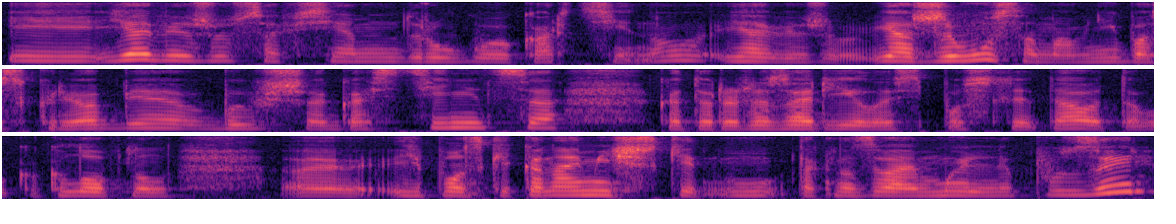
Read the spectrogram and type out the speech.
и я вижу совсем другую картину. Я вижу, я живу сама в небоскребе, бывшая гостиница, которая разорилась после да, вот того, как лопнул э, японский экономический, так называемый мыльный пузырь.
